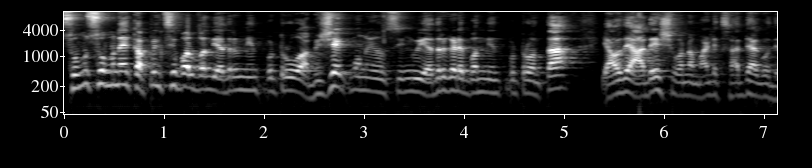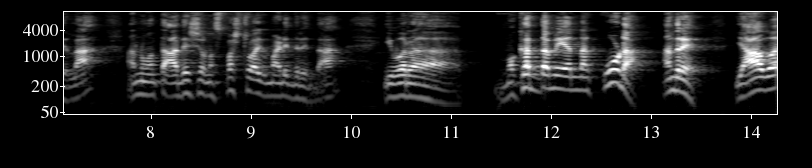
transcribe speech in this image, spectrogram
ಸುಮ್ಮ ಸುಮ್ಮನೆ ಕಪಿಲ್ ಸಿಬಲ್ ಬಂದು ಎದುರಿಗೆ ನಿಂತ್ಬಿಟ್ರು, ಅಭಿಷೇಕ್ ಮನು ಸಿಂಗ್ ಎದುರುಗಡೆ ಬಂದು ನಿಂತ್ಬಿಟ್ರು ಅಂತ ಯಾವುದೇ ಆದೇಶವನ್ನು ಮಾಡಲಿಕ್ಕೆ ಸಾಧ್ಯ ಆಗೋದಿಲ್ಲ ಅನ್ನುವಂಥ ಆದೇಶವನ್ನು ಸ್ಪಷ್ಟವಾಗಿ ಮಾಡಿದ್ರಿಂದ ಇವರ ಮೊಕದ್ದಮೆಯನ್ನು ಕೂಡ ಅಂದರೆ ಯಾವ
